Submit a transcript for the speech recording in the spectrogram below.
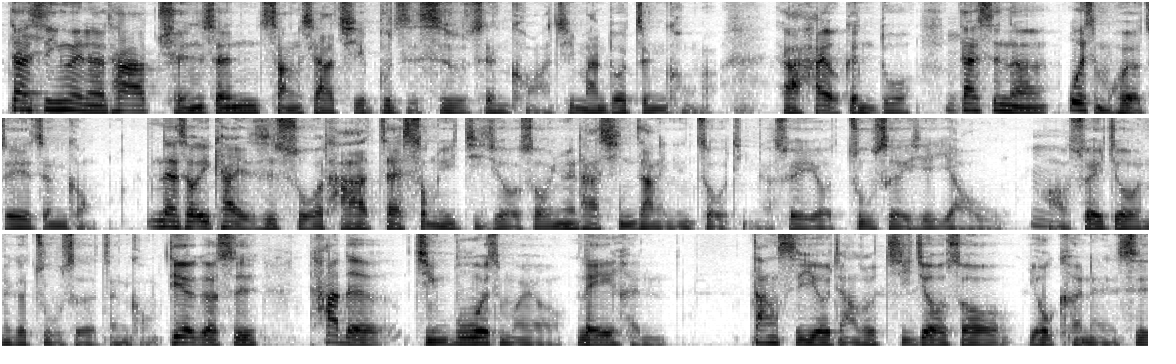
但是因为呢，他全身上下其实不止四处针孔啊，其实蛮多针孔了啊，还有更多。但是呢，为什么会有这些针孔？那时候一开始是说他在送医急救的时候，因为他心脏已经骤停了，所以有注射一些药物啊，所以就有那个注射的针孔。第二个是他的颈部为什么有勒痕？当时有讲说急救的时候有可能是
